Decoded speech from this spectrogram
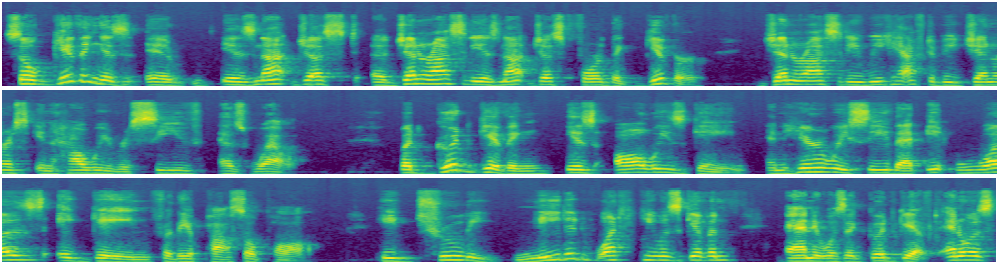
So giving is eh, is not just uh, generosity is not just for the giver. Generosity we have to be generous in how we receive as well. But good giving is always gain. And here we see that it was a gain for the apostle Paul. He truly needed what he was given and it was a good gift. And it was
